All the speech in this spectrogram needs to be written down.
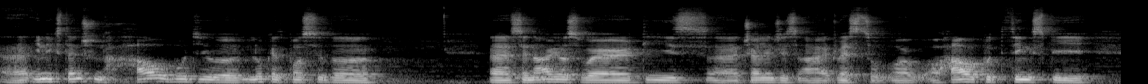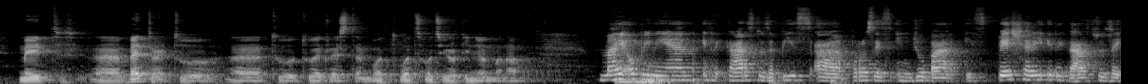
uh, in extension, how would you look at possible uh, scenarios where these challenges are addressed? So, or, or, how could things be made uh, better to, uh, to to address them? What what's what's your opinion, Manar? My opinion in regards to the peace uh, process in Juba, especially in regards to the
